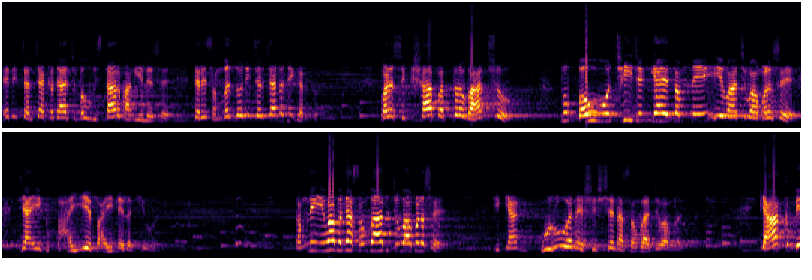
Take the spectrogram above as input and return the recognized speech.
એની ચર્ચા કદાચ બહુ વિસ્તાર માંગી લેશે. ત્યારે સંબંધોની ચર્ચા નથી કરતો. પણ શિક્ષા પત્ર વાંચશો તો બહુ ઓછી જગ્યાએ તમને એ વાંચવા મળશે જ્યાં એક ભાઈએ ભાઈને લખ્યું હોય. તમને એવા બધા સંવાદ જોવા મળશે કે ક્યાંક ગુરુ અને શિષ્યના સંવાદ જોવા મળશે. ક્યાંક બે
